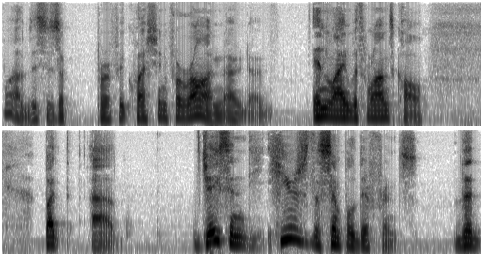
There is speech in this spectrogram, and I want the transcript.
Well, this is a perfect question for Ron, uh, uh, in line with Ron's call. But uh, Jason, here's the simple difference. The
